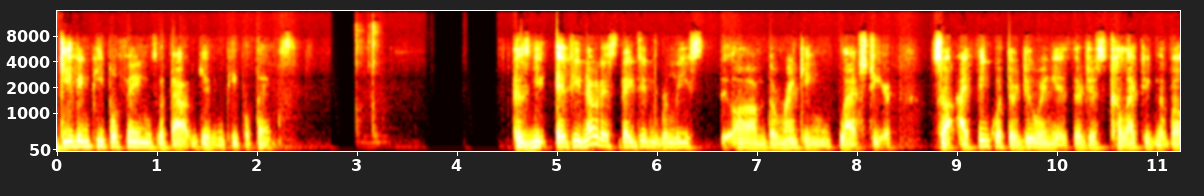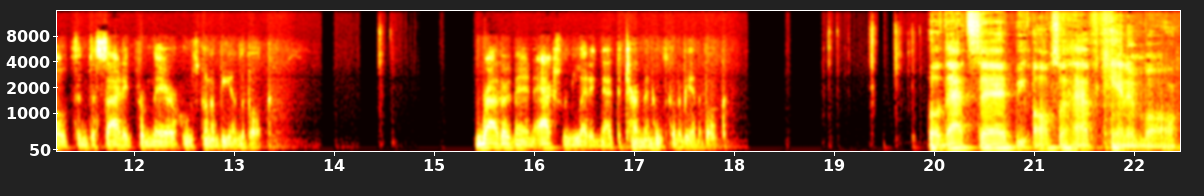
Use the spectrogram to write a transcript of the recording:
giving people things without giving people things. Because if you notice, they didn't release um, the ranking last year. So I think what they're doing is they're just collecting the votes and deciding from there who's going to be in the book, rather than actually letting that determine who's going to be in the book. Well, that said, we also have Cannonball,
